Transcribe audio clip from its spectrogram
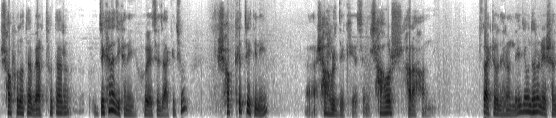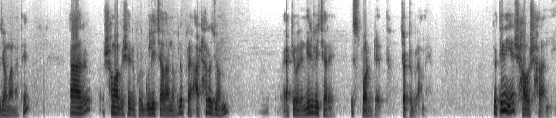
সফলতা, ব্যর্থতার যেখানে যেখানে হয়েছে যা কিছু, সব ক্ষেত্রেই তিনি সাহস দেখিয়েছেন। সাহস হারা হননি। কয়েকটা উদাহরণ দিই। যেমন ধরুন এরশাদ জামানাতে তার সমাবেশের উপর গুলি চালানো হলো প্রায় আঠারো জন একেবারে নির্বিচারে স্পট ডেথ চট্টগ্রামে। তো তিনি সাহস হারাননি।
